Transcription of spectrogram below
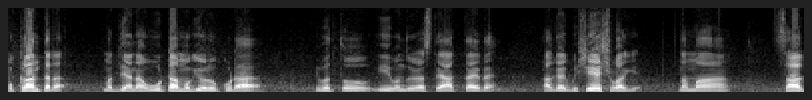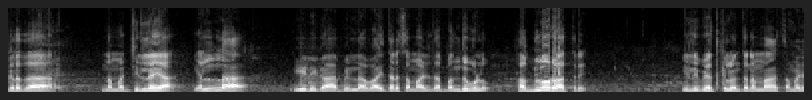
ಮುಖಾಂತರ ಮಧ್ಯಾಹ್ನ ಊಟ ಮುಗಿಯೋರು ಕೂಡ ಇವತ್ತು ಈ ಒಂದು ವ್ಯವಸ್ಥೆ ಆಗ್ತಾ ಇದೆ. ಹಾಗಾಗಿ ವಿಶೇಷವಾಗಿ ನಮ್ಮ ಸಾಗರದ, ನಮ್ಮ ಜಿಲ್ಲೆಯ ಎಲ್ಲ ಈಡಿಗ ಬಿಲ್ಲವ ಇತರ ಸಮಾಜದ ಬಂಧುಗಳು ಹಗಲು ರಾತ್ರಿ ಇಲ್ಲಿ ವೇದಿಕೆಲುವಂಥ ನಮ್ಮ ಸಮಾಜ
